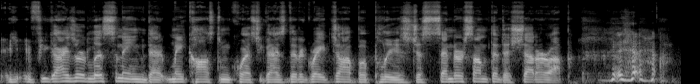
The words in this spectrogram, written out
If you guys are listening that make Costume Quest, you guys did a great job, but please just send her something to shut her up.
